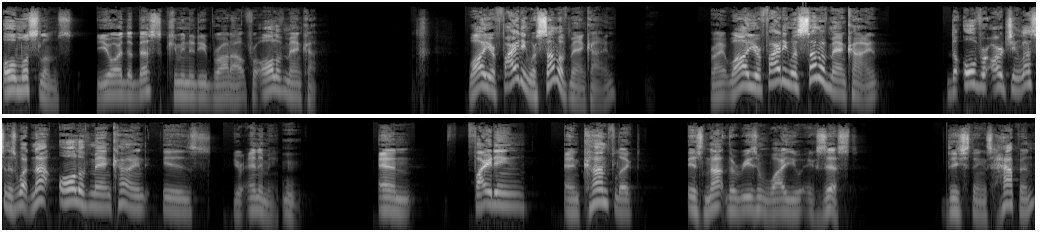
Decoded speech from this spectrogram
O Muslims, you are the best community brought out for all of mankind. While you're fighting with some of mankind, right? While you're fighting with some of mankind, the overarching lesson is what? Not all of mankind is your enemy. Mm. And fighting and conflict is not the reason why you exist. These things happen.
